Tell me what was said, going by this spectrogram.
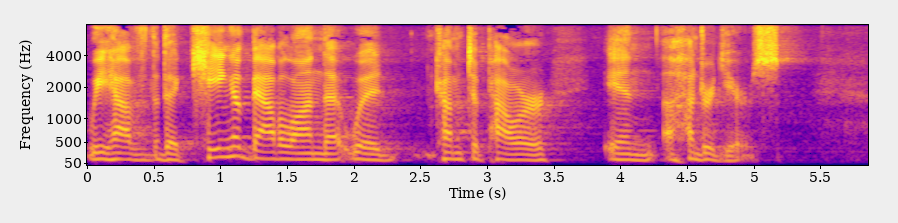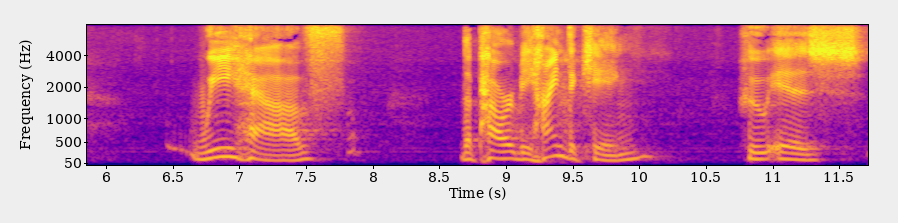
We have the king of Babylon that would come to power in a hundred years. We have the power behind the king, who is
